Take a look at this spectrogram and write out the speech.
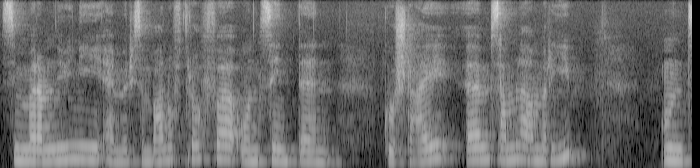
sind wir am 9 Uhr haben wir uns am Bahnhof getroffen und sind dann Steine ähm, sammeln am Rhein. Und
